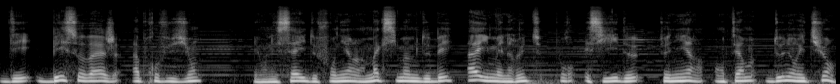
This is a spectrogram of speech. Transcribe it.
des baies sauvages à profusion et on essaye de fournir un maximum de baies à Imenrut pour essayer de tenir en termes de nourriture.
